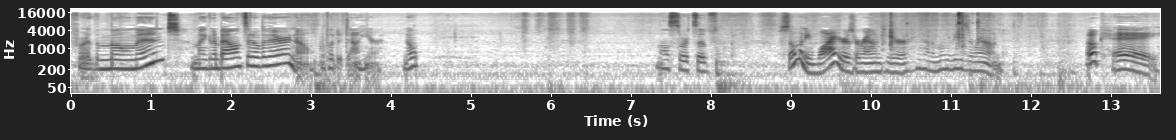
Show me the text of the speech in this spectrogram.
for the moment. Am I going to balance it over there? No. I'll put it down here. Nope. all sorts of so many wires around here. I'm gonna move these around. Okay.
